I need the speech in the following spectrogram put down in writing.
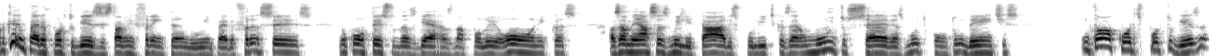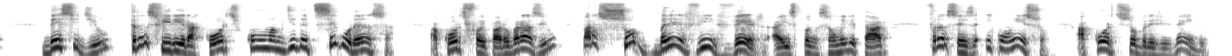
Porque o Império Português estava enfrentando o Império Francês, no contexto das guerras napoleônicas, as ameaças militares, políticas eram muito sérias, muito contundentes. Então a corte portuguesa decidiu transferir a corte como uma medida de segurança. A corte foi para o Brasil para sobreviver à expansão militar francesa. E com isso, a corte sobrevivendo,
